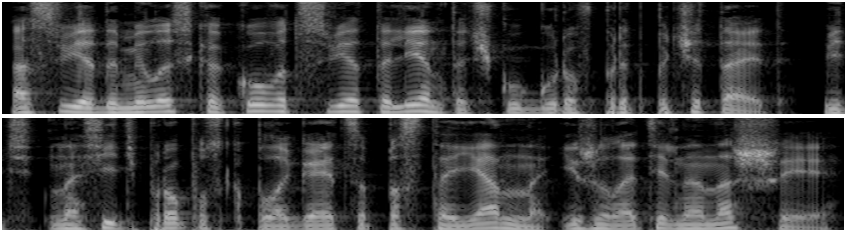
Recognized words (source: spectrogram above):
Осведомилась, какого цвета ленточку Гуров предпочитает, ведь носить пропуск полагается постоянно и желательно на шее.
